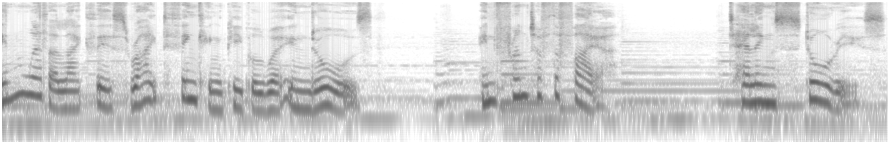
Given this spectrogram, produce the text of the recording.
In weather like this, right thinking people were indoors, in front of the fire, telling stories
